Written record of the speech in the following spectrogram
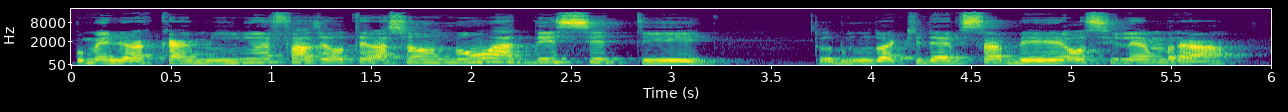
o melhor caminho é fazer alteração no ADCT. Todo mundo aqui deve saber ou se lembrar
